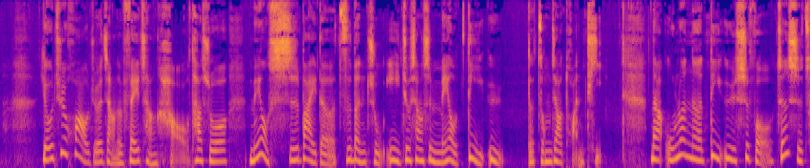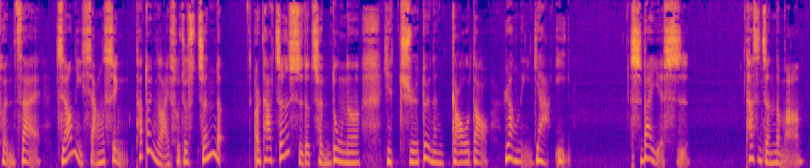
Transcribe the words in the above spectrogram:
有一句话，我觉得讲得非常好。他说：“没有失败的资本主义，就像是没有地狱的宗教团体。那无论呢，地狱是否真实存在，只要你相信，它对你来说就是真的。而它真实的程度呢，也绝对能高到让你讶异。失败也是，它是真的吗？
